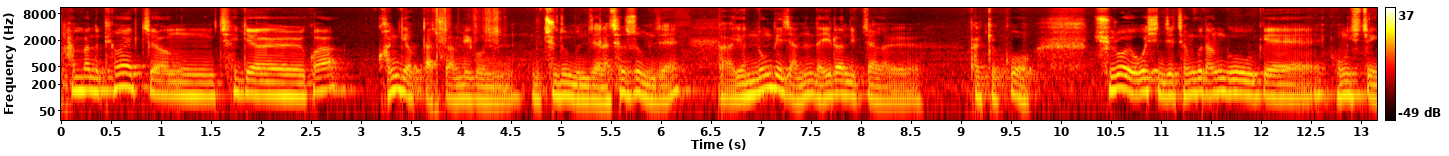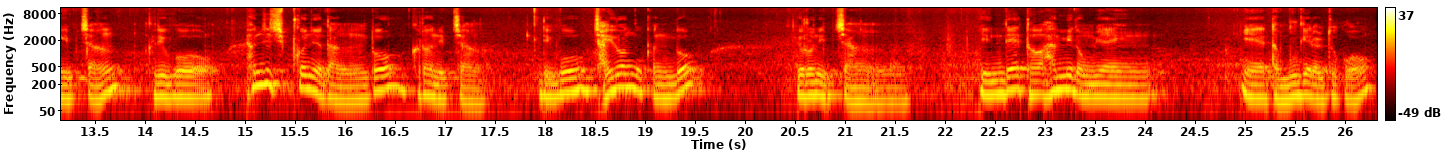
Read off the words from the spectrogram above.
한반도 평화협정 체결과 관계없다. 주한미군 주둔 문제나 철수 문제 연동되지 않는다. 이런 입장을 밝혔고 주로 이것이 이제 정부 당국의 공식적인 입장 그리고 현재 집권 여당도 그런 입장 그리고 자유한국당도 이런 입장인데 더 한미 동맹에 더 무게를 두고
